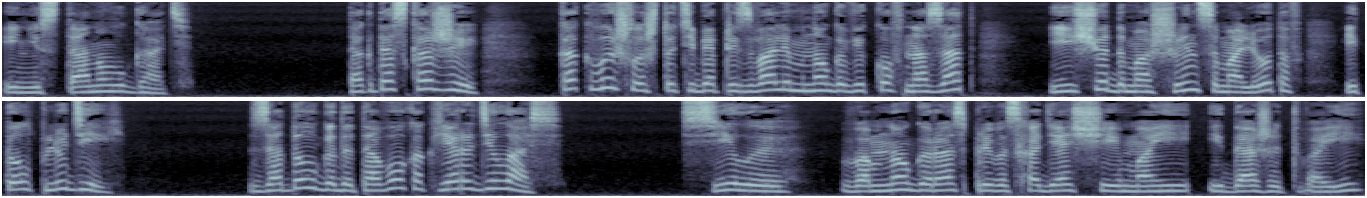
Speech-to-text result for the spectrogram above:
и не стану лгать. Тогда скажи, как вышло, что тебя призвали много веков назад и еще до машин, самолетов и толп людей? Задолго до того, как я родилась. Силы, во много раз превосходящие мои и даже твои,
